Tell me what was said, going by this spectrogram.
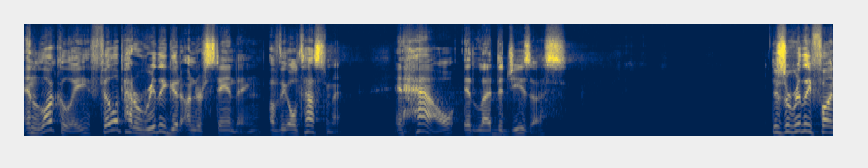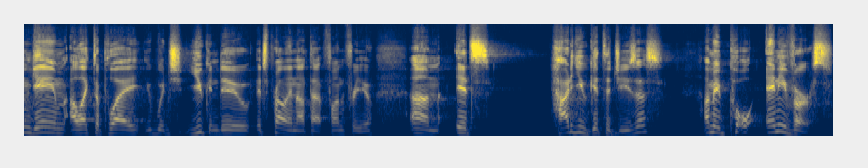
and luckily, Philip had a really good understanding of the Old Testament and how it led to Jesus. There's a really fun game I like to play, which you can do. It's probably not that fun for you. Um, it's how do you get to Jesus? I mean, pull any verse,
